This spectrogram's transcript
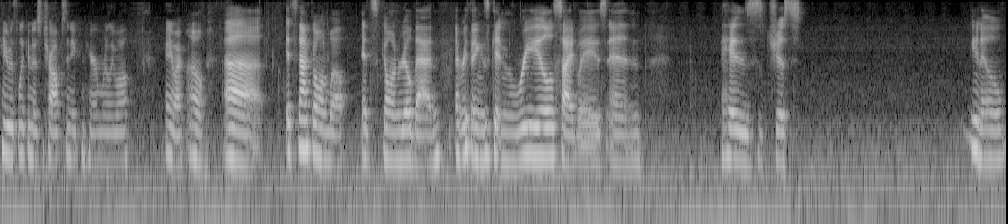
he was licking his chops and you can hear him really well. Anyway, Oh, uh, it's not going well. It's going real bad. Everything's getting real sideways, and his just, you know,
